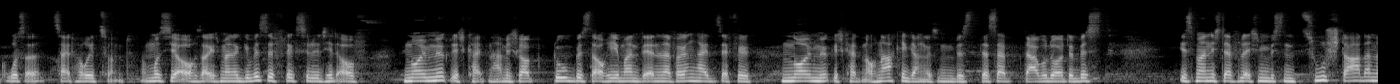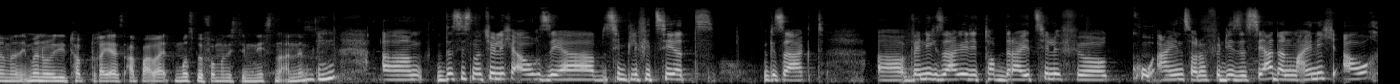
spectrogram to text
großer Zeithorizont. Man muss ja auch, sage ich mal, eine gewisse Flexibilität auf neue Möglichkeiten haben. Ich glaube, du bist auch jemand, der in der Vergangenheit sehr viel neuen Möglichkeiten auch nachgegangen ist und bist deshalb da, wo du heute bist. Ist man nicht da vielleicht ein bisschen zu starr dann, wenn man immer nur die Top 3 erst abarbeiten muss, bevor man sich dem nächsten annimmt? Mhm. Ähm, das ist natürlich auch sehr simplifiziert gesagt. Äh, wenn ich sage, die Top 3 Ziele für Q1 oder für dieses Jahr, dann meine ich auch,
